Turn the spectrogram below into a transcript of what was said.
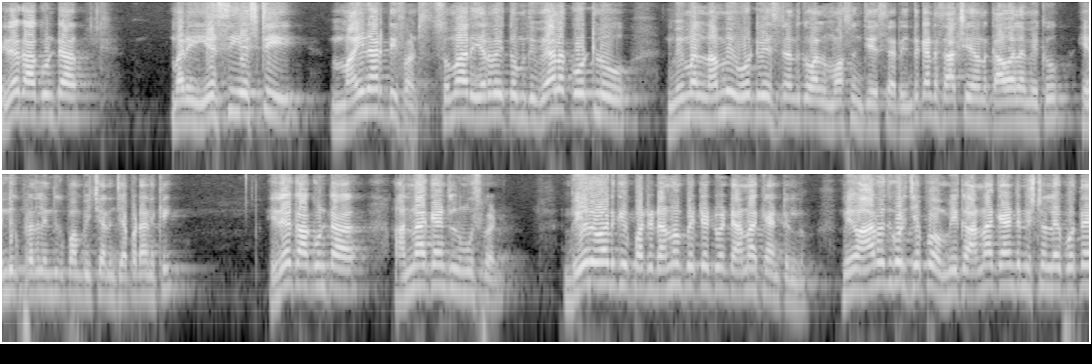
ఇదే కాకుండా మరి ఎస్సీ ఎస్టీ మైనారిటీ ఫండ్స్ సుమారు ఇరవై తొమ్మిది వేల కోట్లు మిమ్మల్ని నమ్మి ఓటు వేసినందుకు వాళ్ళు మోసం చేశారు. ఇంతకంటే సాక్షి ఏమైనా కావాలా మీకు? ఎందుకు ప్రజలు ఎందుకు పంపించారని చెప్పడానికి? ఇదే కాకుండా అన్నా క్యాంటీన్లు మూసిపోయాడు బీదవాడికి పట్టెడు అన్నం పెట్టేటువంటి అన్నా క్యాంటీన్లు. మేము ఆ రోజు కూడా చెప్పాం మీకు అన్నా క్యాంటీన్ ఇష్టం లేకపోతే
